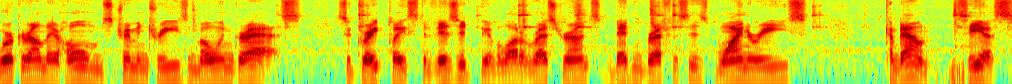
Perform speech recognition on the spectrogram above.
work around their homes trimming trees and mowing grass. It's a great place to visit. We have a lot of restaurants, bed and breakfasts, wineries. Come down, see us.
